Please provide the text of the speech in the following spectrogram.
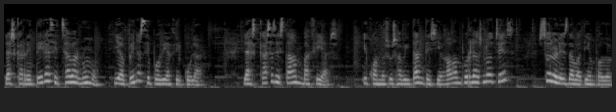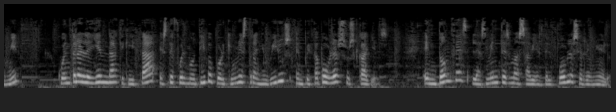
Las carreteras echaban humo y apenas se podía circular. Las casas estaban vacías y cuando sus habitantes llegaban por las noches solo les daba tiempo a dormir. Cuenta la leyenda que quizá este fue el motivo por que un extraño virus empezó a poblar sus calles. Entonces las mentes más sabias del pueblo se reunieron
